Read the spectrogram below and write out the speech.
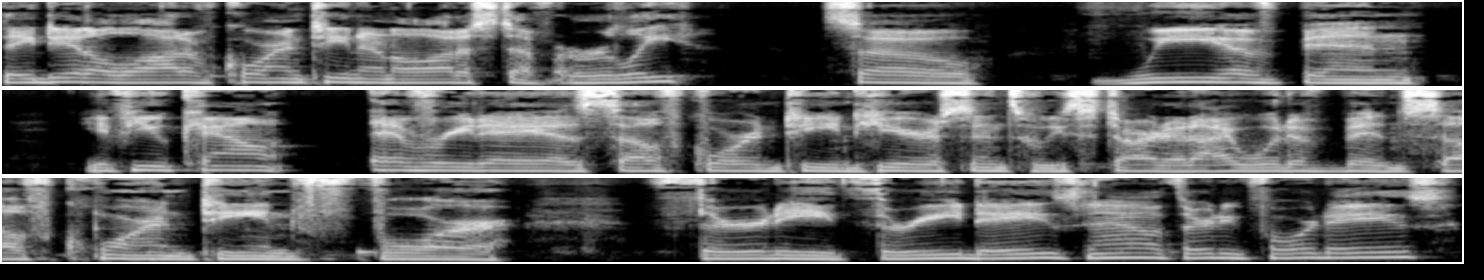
they did a lot of quarantine and a lot of stuff early. So we have been, if you count every day as self quarantined here since we started, I would have been self quarantined for 33 days now, 34 days.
